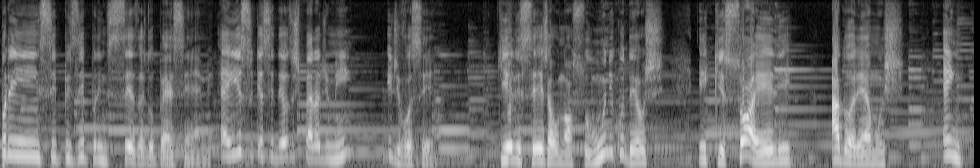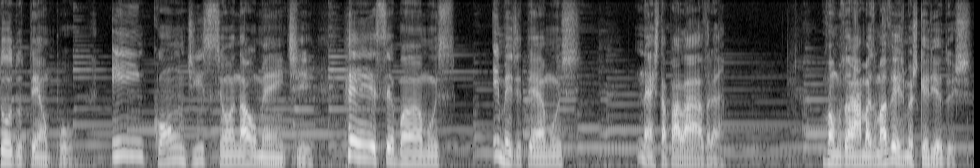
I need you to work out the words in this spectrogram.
Príncipes e princesas do PSM, é isso que esse Deus espera de mim e de você. Que ele seja o nosso único Deus e que só Ele adoremos em todo o tempo, incondicionalmente. Recebamos e meditemos nesta palavra. Vamos orar mais uma vez, meus queridos.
